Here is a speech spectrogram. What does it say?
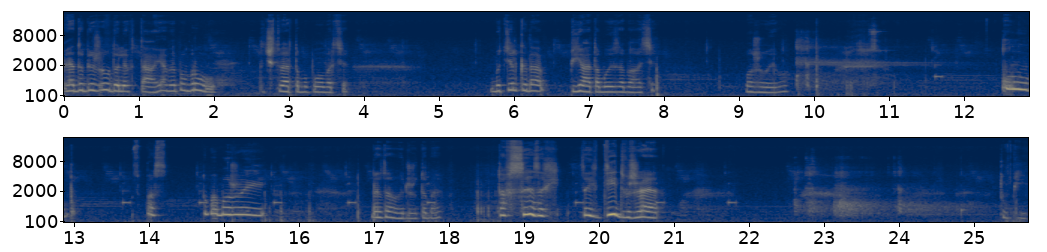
Я добіжу до ліфта, я не помру на четвертому поверсі. Бо тільки на п'ятому ізобасі. Можливо. Куб. Спас. Допоможи. Ненавиджу тебе. Та все зах... зайдіть вже. Тупі.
